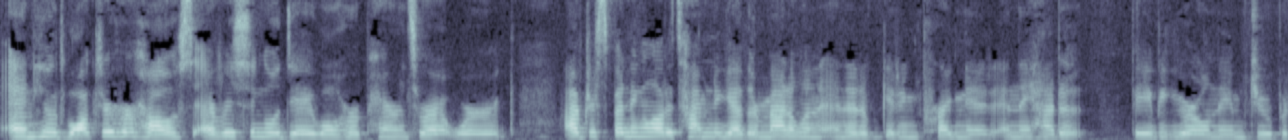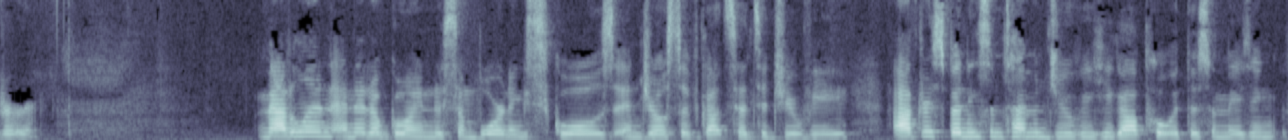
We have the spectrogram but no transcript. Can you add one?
and he would walk to her house every single day while her parents were at work. After spending a lot of time together, Madeline ended up getting pregnant, and they had a baby girl named Jupiter. Madeline ended up going to some boarding schools, and Joseph got sent to juvie. After spending some time in juvie, he got put with this amazing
